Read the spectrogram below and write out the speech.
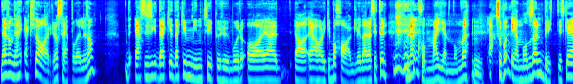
Det er sånn, jeg, jeg klarer å se på det, liksom. Det- Jeg synes, det, er ikke, det er ikke min type humor, og jeg, ja, jeg har det ikke behagelig der jeg sitter, men jeg kommer meg gjennom det. Mm. Ja. Så på en måte så er den britiske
